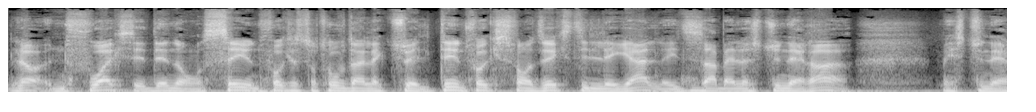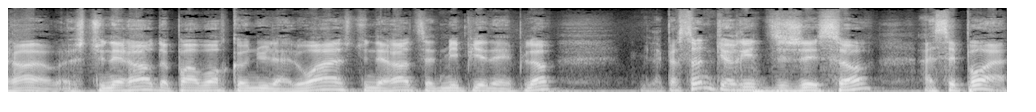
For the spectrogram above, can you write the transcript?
là, une fois que c'est dénoncé, une fois que ça se retrouve dans l'actualité, une fois qu'ils se font dire que c'est illégal, ils disent ah ben là c'est une erreur. Mais c'est une erreur. C'est une erreur de pas avoir connu la loi. C'est une erreur de s'être mis pied d'un plat. La personne qui a rédigé ça, elle s'est pas,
